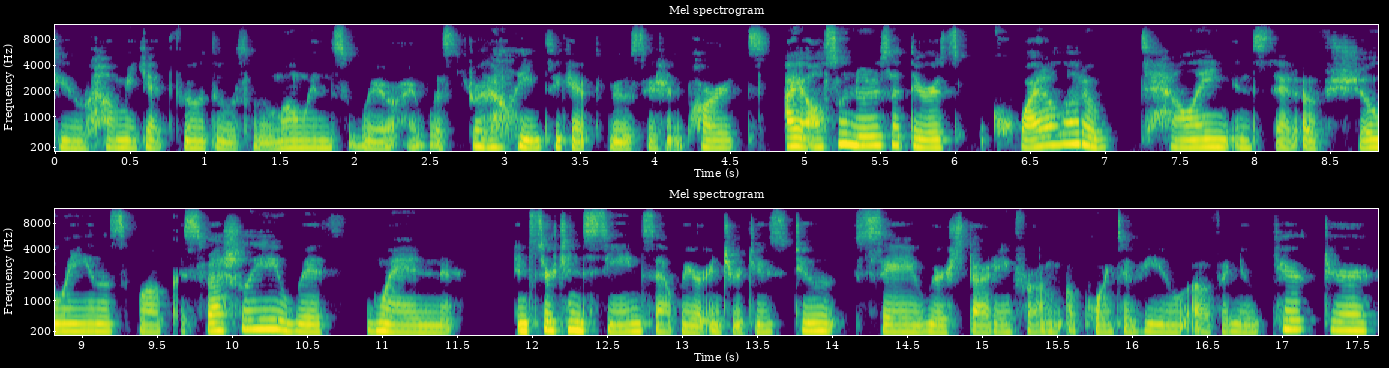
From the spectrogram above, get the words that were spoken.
to help me get through those little moments where I was struggling to get through certain parts. I also noticed that there is quite a lot of telling instead of showing in this book, especially with when in certain scenes that we are introduced to, say we're starting from a point of view of a new character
